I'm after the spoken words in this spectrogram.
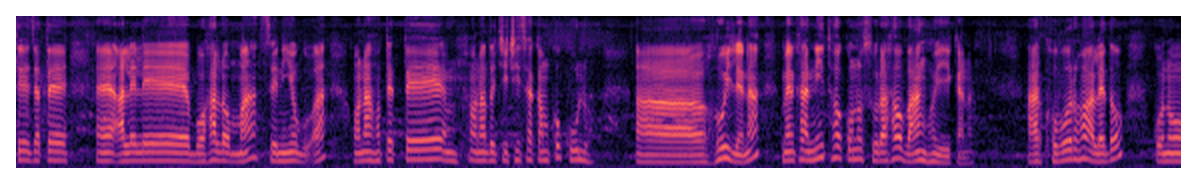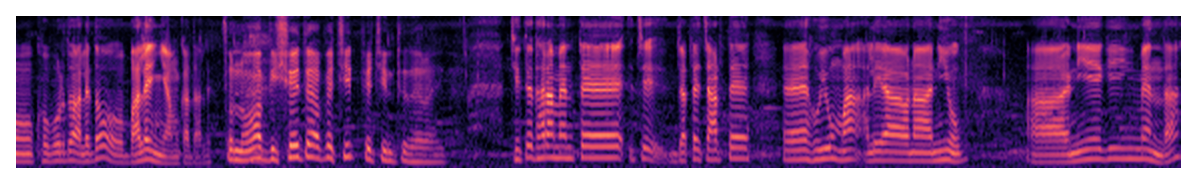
ᱛᱮ ᱡᱟᱛᱮ ᱟᱞᱮ ᱞᱮ ᱵᱚᱦᱟᱞᱚᱜ ᱢᱟ ᱥᱮ ᱱᱤᱭᱳᱜᱚᱜᱼᱟ ᱚᱱᱟ ᱦᱚᱛᱮᱡ ᱛᱮ ᱚᱱᱟ ᱫᱚ ᱪᱤᱴᱷᱤ ᱥᱟᱠᱟᱢ ᱠᱚ ᱠᱩᱞ ᱦᱩᱭ ᱞᱮᱱᱟ ᱢᱮᱱᱠᱷᱟᱱ ᱱᱤᱛ ᱦᱚᱸ ᱠᱳᱱᱳ ᱥᱩᱨᱟᱦᱟᱣ ᱵᱟᱝ ᱦᱩᱭ ᱟᱠᱟᱱᱟ আর খবর হো আলে দো কোনো খবর দো আলে দো বালে নিয়াম কাদালে তো নয়া বিষয় তে আপে চিত পে চিন্তা ধারা চিন্তা ধারা মেনতে যাতে চারতে হুয়ুমা আলিয়া ওনা নিয়োগ ᱱᱤᱭᱟᱹ ᱜᱤᱧ ᱢᱮᱱᱫᱟ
